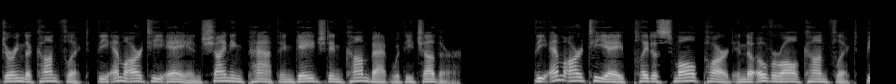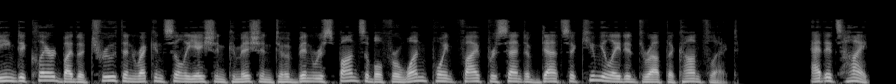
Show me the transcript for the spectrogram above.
During the conflict, the MRTA and Shining Path engaged in combat with each other. The MRTA played a small part in the overall conflict, being declared by the Truth and Reconciliation Commission to have been responsible for 1.5% of deaths accumulated throughout the conflict. At its height,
